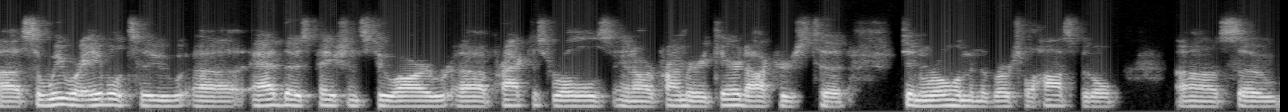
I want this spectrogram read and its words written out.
Mm. so we were able to uh, add those patients to our practice rolls and our primary care doctors to, to enroll them in the virtual hospital. Uh, so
